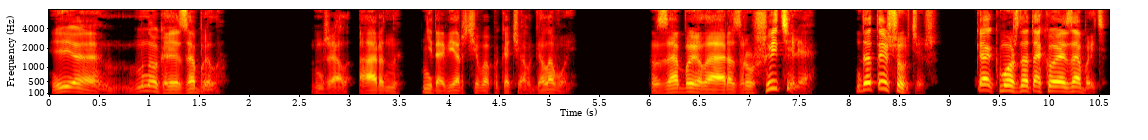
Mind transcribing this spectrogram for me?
и я многое забыл». Джал Арн недоверчиво покачал головой. «Забыл о разрушителе? Да ты шутишь. Как можно такое забыть?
